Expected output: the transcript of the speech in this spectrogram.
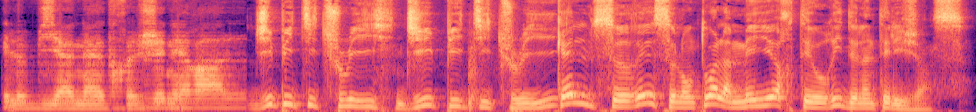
et le bien-être général. GPT-3, GPT-3, quelle serait selon toi la meilleure théorie de l'intelligence?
